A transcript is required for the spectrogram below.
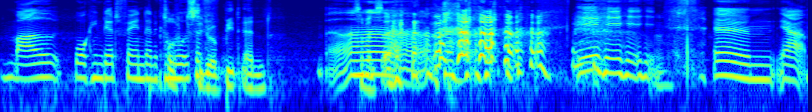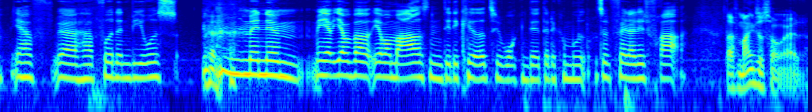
meget Walking Dead-fan, da det Jeg kom tror, ud. du, du var bit af den. Ah. som man øhm, ja, jeg har, jeg har fået den virus. men øhm, men jeg, jeg, var, jeg var meget sådan dedikeret til Walking Dead, da det kom ud. Så falder jeg lidt fra. Der er for mange sæsoner af det.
